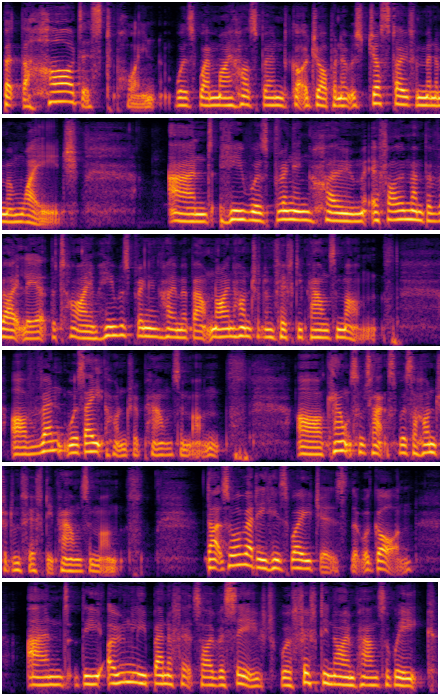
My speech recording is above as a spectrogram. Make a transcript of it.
But the hardest point was when my husband got a job and it was just over minimum wage. And he was bringing home, if I remember rightly at the time, he was bringing home about £950 a month. Our rent was £800 a month our council tax was £150 a month. That's already his wages that were gone. And the only benefits I received were £59 a week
